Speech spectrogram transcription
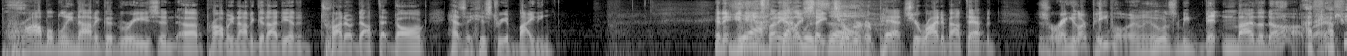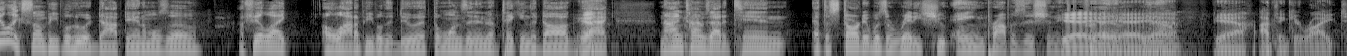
probably not a good reason, uh, probably not a good idea to try to adopt that dog. Has a history of biting. And, it, Yeah, it's funny how they say uh, children or pets. You're right about that, but just regular people. I mean, who wants to be bitten by the dog? I, right? I feel like some people who adopt animals, though, I feel like a lot of people that do it, the ones that end up taking the dog Yeah. back, nine times out of ten, at the start, it was a ready, shoot, aim proposition. Yeah, yeah, them, yeah, yeah, know? yeah. I think you're right.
